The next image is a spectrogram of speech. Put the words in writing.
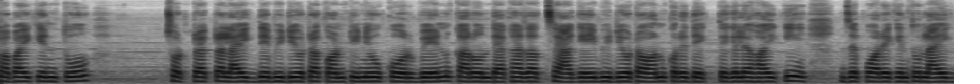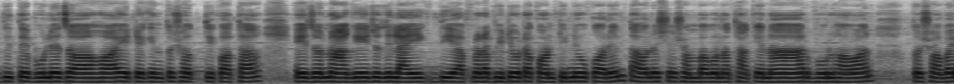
সবাই কিন্তু ছোট্ট একটা লাইক দিয়ে ভিডিওটা কন্টিনিউ করবেন। কারণ দেখা যাচ্ছে আগে এই ভিডিওটা অন করে দেখতে গেলে হয় কি, যে পরে কিন্তু লাইক দিতে ভুলে যাওয়া হয়, এটা কিন্তু সত্যি কথা। এই জন্য আগেই যদি লাইক দিয়ে আপনারা ভিডিওটা কন্টিনিউ করেন, তাহলে সে সম্ভাবনা থাকে না, আর ভুল হওয়ার তো সবাই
